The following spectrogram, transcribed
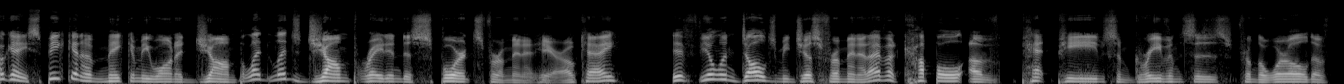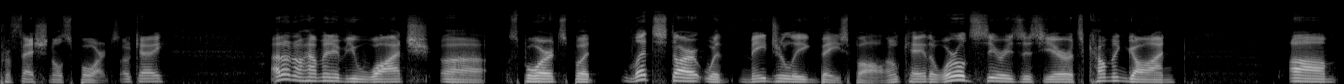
Okay, speaking of making me want to jump, let, let's jump right into sports for a minute here, okay? If you'll indulge me just for a minute, I have a couple of pet peeves, some grievances from the world of professional sports, okay? I don't know how many of you watch uh, sports, but let's start with Major League Baseball, okay? The World Series this year, it's come and gone. Um,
